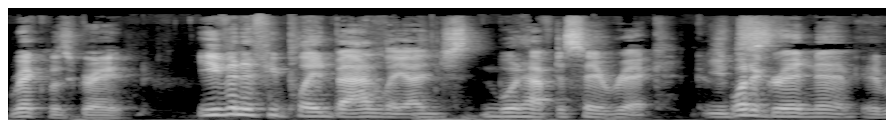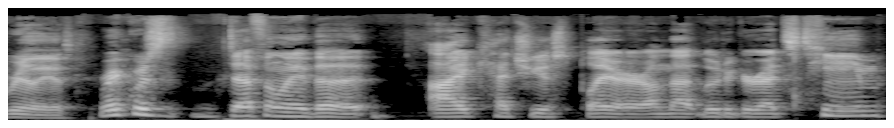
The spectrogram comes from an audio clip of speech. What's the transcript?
Rick was great. Even if he played badly, I just would have to say Rick. You'd What a great name. It really is. Rick was definitely the eye catchiest player on that Ludogorets team.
